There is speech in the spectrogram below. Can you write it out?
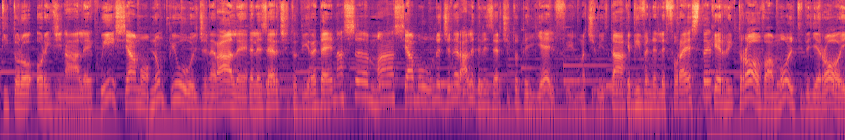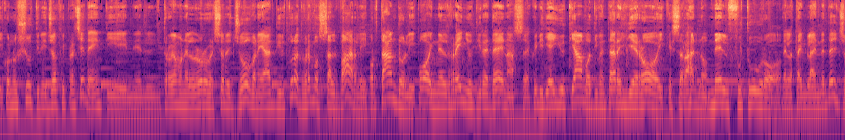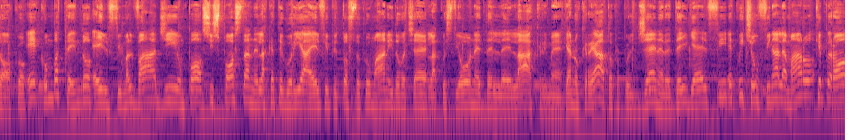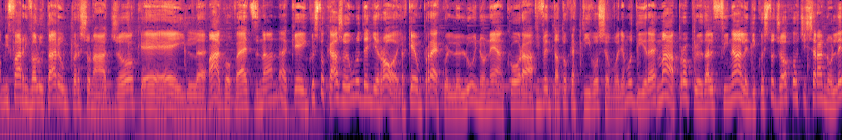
titolo originale. Qui siamo non più il generale dell'esercito di Redenas, ma siamo un generale dell'esercito degli Elfi, una civiltà che vive nelle foreste, che ritrova molti degli eroi conosciuti nei giochi precedenti, li troviamo nella loro versione giovane e addirittura dovremmo salvarli, portandoli poi nel regno di Redenas, quindi li aiutiamo a diventare gli eroi che saranno nel futuro nella timeline del gioco e combattendo elfi malvagi, un po' si sposta nella categoria elfi piuttosto che umani dove c'è la questione delle lacrime che hanno creato proprio il genere degli elfi. E qui c'è un finale amaro che però mi fa rivalutare un personaggio che è il mago Veznan che in questo caso è uno degli eroi perché è un prequel, lui non è ancora diventato cattivo se vogliamo dire, ma proprio dal finale di questo gioco ci saranno le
